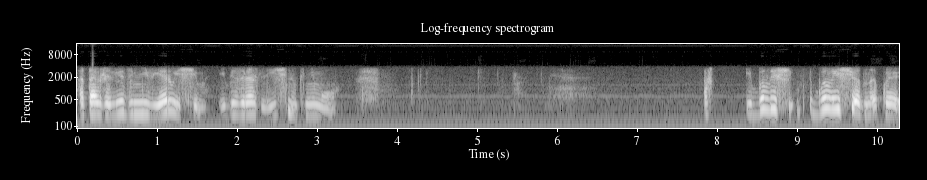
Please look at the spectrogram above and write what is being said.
а также людям неверующим и безразличным к Нему. И было еще, было еще такое,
